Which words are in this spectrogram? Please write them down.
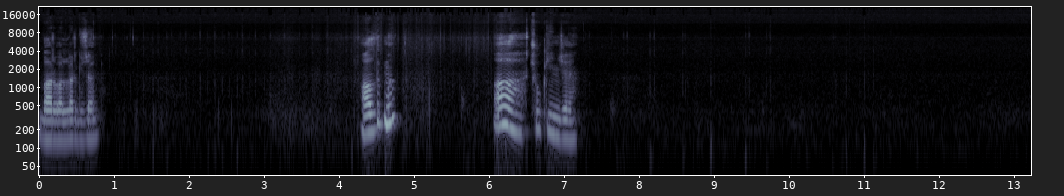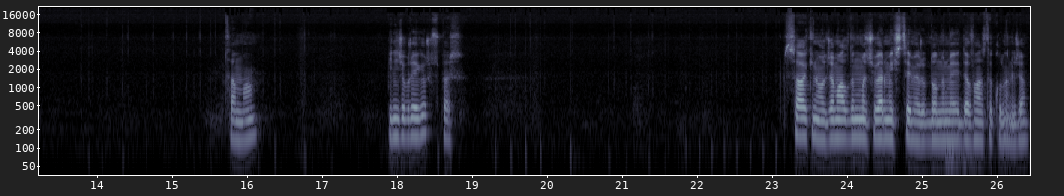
Barbarlar güzel. Aldık mı? Ah çok ince. Tamam. Binince buraya gör. Süper. Sakin olacağım. Aldığım maçı vermek istemiyorum. Dondurmayı defansta kullanacağım.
